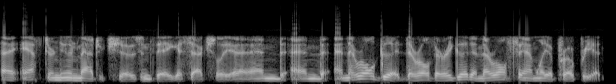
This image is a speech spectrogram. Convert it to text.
uh, afternoon magic shows in Vegas actually, and and and they're all good. They're all very good, and they're all family appropriate.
